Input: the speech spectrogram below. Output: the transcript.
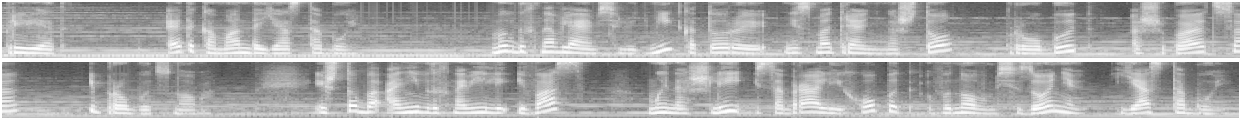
Привет! Это команда «Я с тобой». Мы вдохновляемся людьми, которые, несмотря ни на что, пробуют, ошибаются и пробуют снова. И чтобы они вдохновили и вас, мы нашли и собрали их опыт в новом сезоне «Я с тобой».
